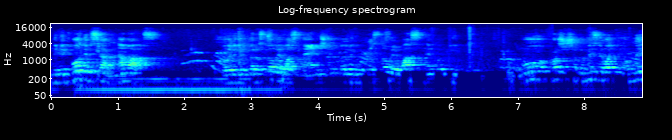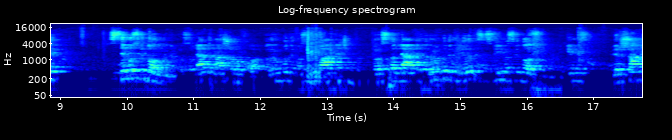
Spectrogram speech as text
не відводився на вас, коли Він використовує вас немічно, коли Він використовує вас непомітно. Тому прошу, щоб ми сьогодні могли з цим усвідомленням прославляти нашого Бога, коли ми будемо співати, прославляти, коли ми будемо ділитися своїми свідоцтвами, якимись віршами,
